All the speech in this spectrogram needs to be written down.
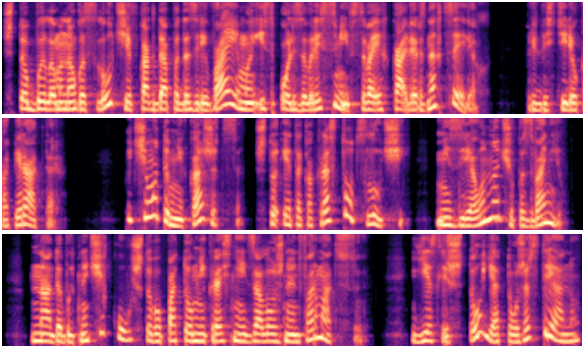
что было много случаев, когда подозреваемые использовали СМИ в своих каверзных целях», предостерег оператор. «Почему-то мне кажется, что это как раз тот случай. Не зря он ночью позвонил. Надо быть начеку, чтобы потом не краснеть за ложную информацию. Если что, я тоже встряну.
